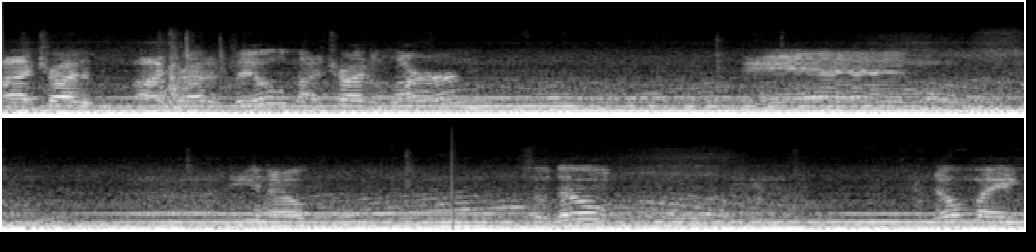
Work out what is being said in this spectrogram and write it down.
I try to I try to build and I try to learn, and uh, you know, so don't don't make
